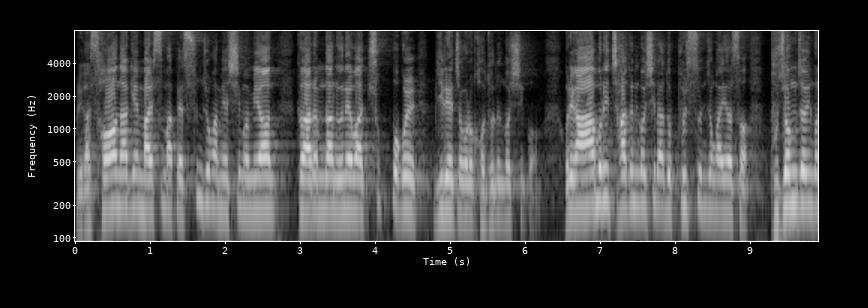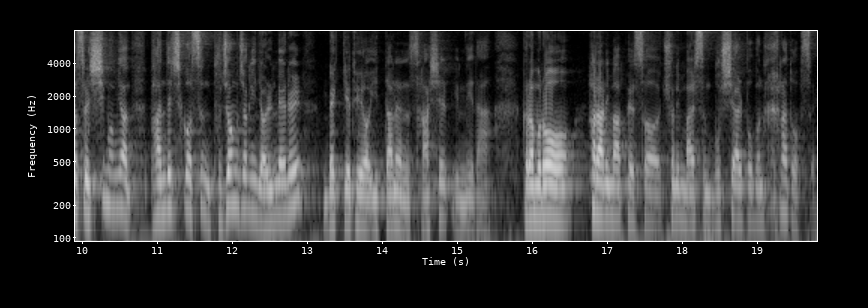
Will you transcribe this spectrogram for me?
우리가 선하게 말씀 앞에 순종하며 심으면 그 아름다운 은혜와 축복을 미래적으로 거두는 것이고 우리가 아무리 작은 것이라도 불순종하여서 부정적인 것을 심으면 반드시 그것은 부정적인 열매를 맺게 되어 있다는 사실입니다. 그러므로 하나님 앞에서 주님 말씀 무시할 부분 하나도 없어요.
